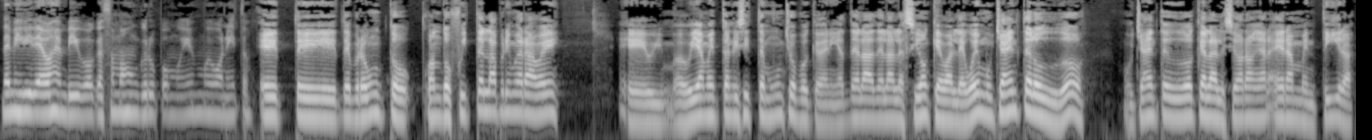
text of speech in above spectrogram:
de mis videos en vivo, que somos un grupo muy, muy bonito. Este, te pregunto, cuando fuiste la primera vez, eh, obviamente no hiciste mucho porque venías de la, de la lesión, que vale, güey, mucha gente lo dudó. Mucha gente dudó que la lesión eran, eran mentiras.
